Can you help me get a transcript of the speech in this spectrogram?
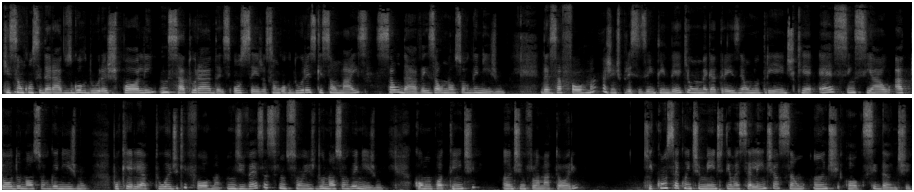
que são considerados gorduras poliinsaturadas, ou seja, são gorduras que são mais saudáveis ao nosso organismo. Dessa forma, a gente precisa entender que o ômega 3 é um nutriente que é essencial a todo o nosso organismo, porque ele atua de que forma? Em diversas funções do nosso organismo, como um potente anti-inflamatório, que consequentemente tem uma excelente ação antioxidante.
